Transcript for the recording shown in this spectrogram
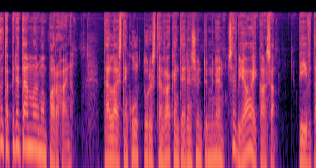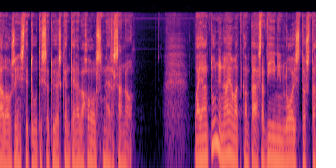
joita pidetään maailman parhaina. Tällaisten kulttuuristen rakenteiden syntyminen se vie aikansa – Viivitalousinstituutissa työskentelevä Holsner sanoo. Vajaan tunnin ajamatkan päästä Viinin loistosta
